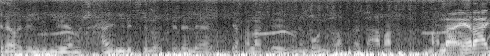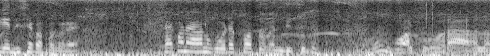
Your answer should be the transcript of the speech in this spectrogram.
এরা ওই দিন আমি সাইন দিছিল। সেটালে কেতাল আছে এই জন্য বন্ধ আছে আবার না এর আগে দিছে কত করে? এখন এখন ওটা কত বেন দিছিল? ওই গল্প ওরা হলো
